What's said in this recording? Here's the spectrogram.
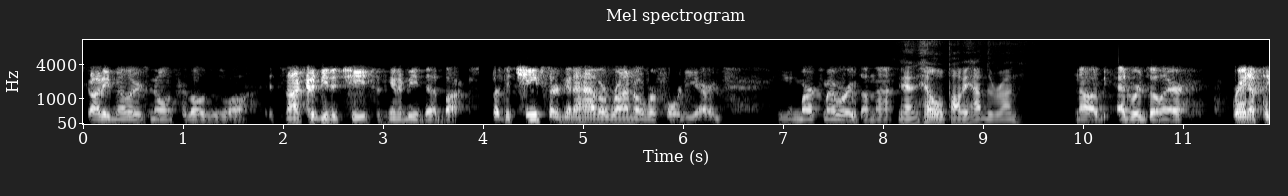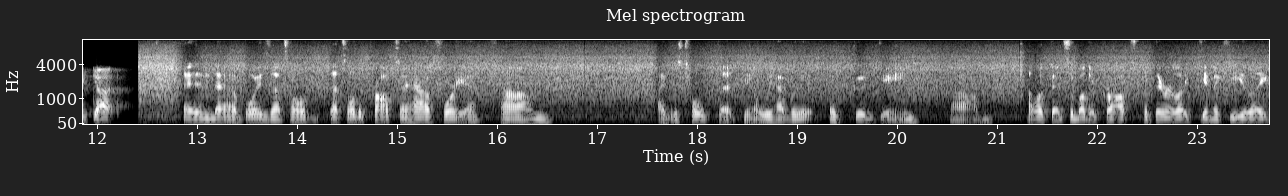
Scotty Miller is known for those as well. It's not going to be the Chiefs. It's going to be the Bucks. But the Chiefs are going to have a run over 40 yards. You can mark my words on that. Yeah, and Hill will probably have the run. No, it'll be Edwards Helaire. Right up the gut. And uh, boys, that's all. That's all the props I have for you. Um, I just hope that you know we have a, a good game. Um, I looked at some other props, but they were like gimmicky, like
